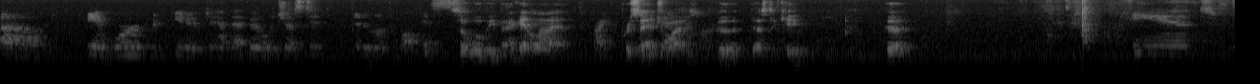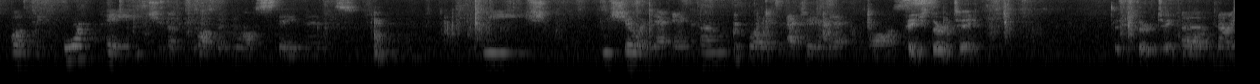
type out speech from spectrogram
Uh, and we're, you know, to have that bill adjusted in the month of August. so we'll be back in line, Right. percentage wise. Good, that's the key. Good. And on the fourth page of the profit and loss statement, we sh- we show a net income, well, it's actually a net loss. Page thirteen. Page thirteen. Of nine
